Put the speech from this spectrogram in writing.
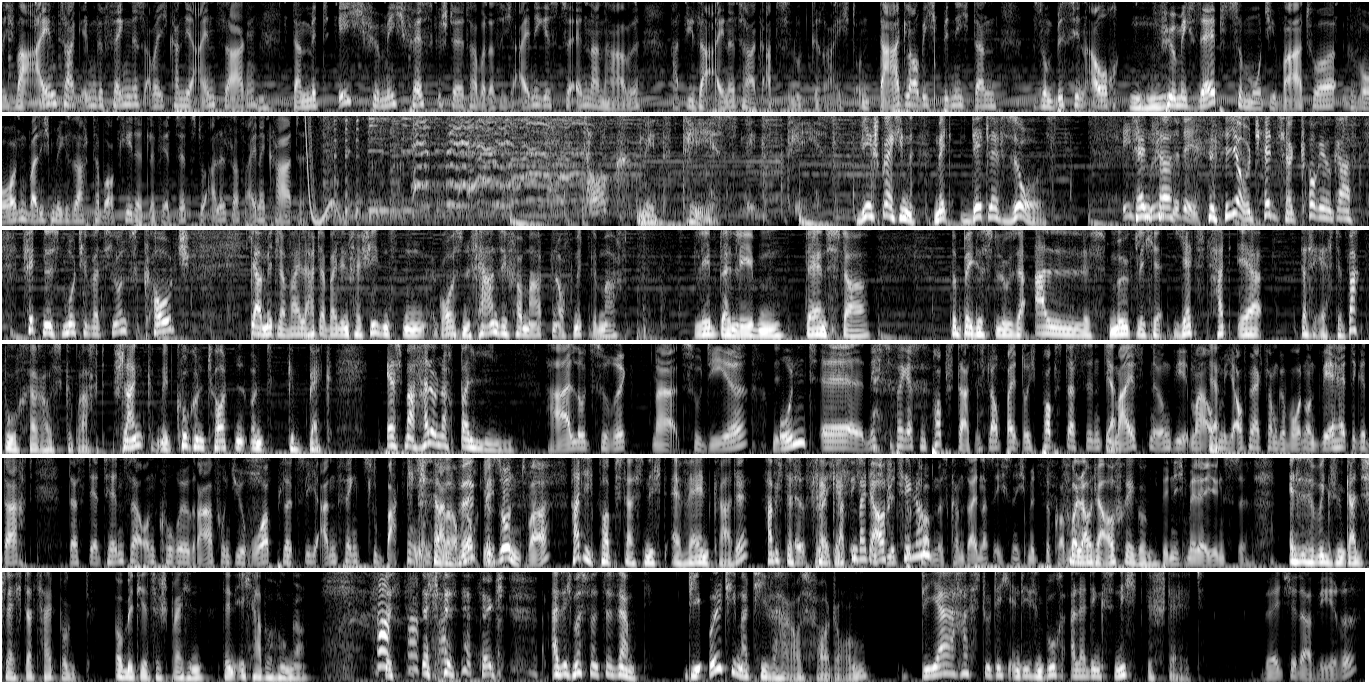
Also ich war einen Tag im Gefängnis, aber ich kann dir eins sagen, damit ich für mich festgestellt habe, dass ich einiges zu ändern habe, hat dieser eine Tag absolut gereicht. Und da, glaube ich, bin ich dann so ein bisschen auch mhm. für mich selbst zum Motivator geworden, weil ich mir gesagt habe, okay, Detlef, jetzt setzt du alles auf eine Karte. Talk mit Tees. Wir sprechen mit Detlef Soest. Ich Tänzer, grüße dich. jo, Tänzer, Choreograf, Fitness, Motivationscoach. Ja, mittlerweile hat er bei den verschiedensten großen Fernsehformaten auch mitgemacht. Lebt dein Leben, Dance Star, The Biggest Loser, alles Mögliche. Jetzt hat er das erste Backbuch herausgebracht. Schlank mit Kuchen, Torten und Gebäck. Erstmal Hallo nach Berlin. Hallo zurück na, zu dir. Und äh, nicht zu vergessen Popstars. Ich glaube, durch Popstars sind ja. die meisten irgendwie immer auf ja. mich aufmerksam geworden. Und wer hätte gedacht, dass der Tänzer und Choreograf und Juror plötzlich anfängt zu backen und dann auch wirklich? noch gesund war? Hatte ich Popstars nicht erwähnt gerade? Habe ich das äh, vergessen bei der Aufzählung? Es kann sein, dass ich es nicht mitbekommen Vor lauter Aufregung. Bin ich mehr der Jüngste. Es ist übrigens ein ganz schlechter Zeitpunkt, um mit dir zu sprechen, denn ich habe Hunger. Das, das wirklich, also ich muss mal so sagen, die ultimative Herausforderung, der hast du dich in diesem Buch allerdings nicht gestellt. Welche da wäre?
